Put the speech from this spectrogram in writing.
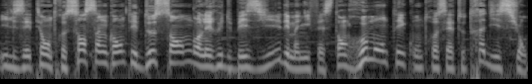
Ils étaient entre 150 et 200 dans les rues de Béziers, des manifestants remontés contre cette tradition.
